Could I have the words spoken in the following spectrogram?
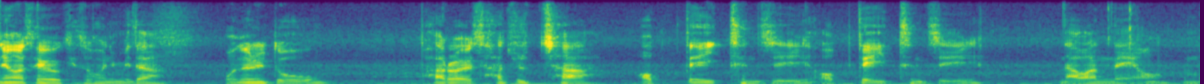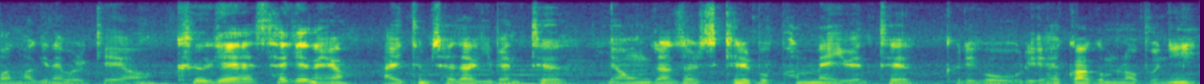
안녕하세요 개성훈입니다. 오늘도 8월 4주차 업데이트인지 업데이트인지 나왔네요. 한번 확인해 볼게요. 크게 3개네요. 아이템 제작 이벤트 영웅전설 스킬북 판매 이벤트 그리고 우리 핵과금러분이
